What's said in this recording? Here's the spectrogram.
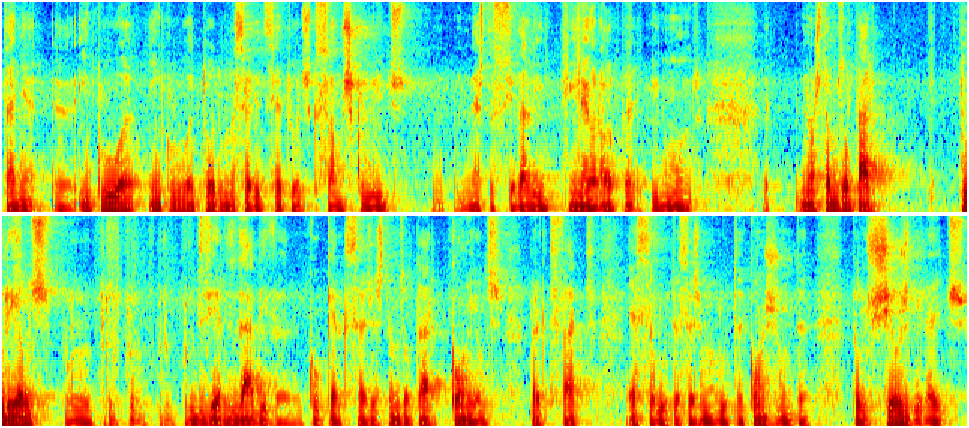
tenha, eh, inclua, inclua toda uma série de setores que são excluídos nesta sociedade e na Europa e no mundo. Nós estamos a lutar por eles, por, por, por, por dever de dádiva, com o que quer que seja, estamos a lutar com eles para que de facto essa luta seja uma luta conjunta pelos seus direitos,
